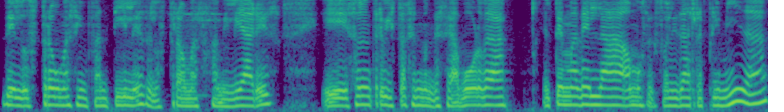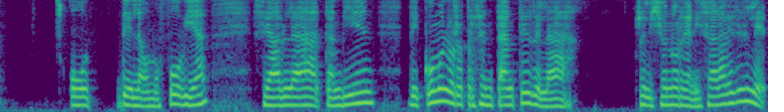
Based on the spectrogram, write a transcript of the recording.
de los traumas infantiles, de los traumas familiares. Eh, son entrevistas en donde se aborda el tema de la homosexualidad reprimida o de la homofobia. Se habla también de cómo los representantes de la religión organizada a veces le,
